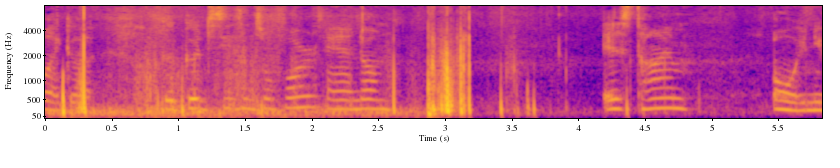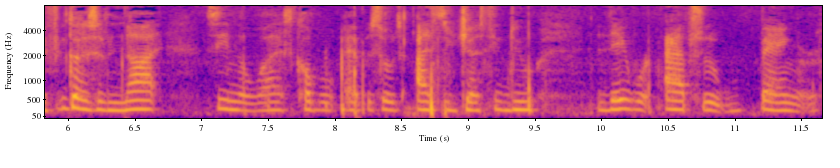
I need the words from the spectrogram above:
like a good, good season so far, and um, it's time. Oh, and if you guys have not seen the last couple episodes, I suggest you do they were absolute bangers.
